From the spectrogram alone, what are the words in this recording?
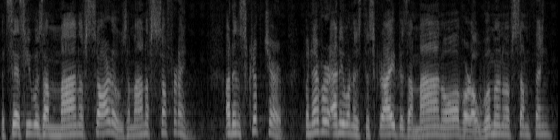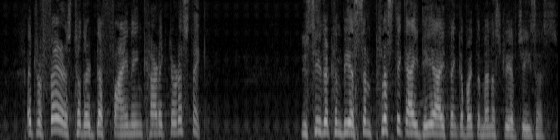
It says he was a man of sorrows, a man of suffering. And in Scripture, whenever anyone is described as a man of or a woman of something, it refers to their defining characteristic. You see, there can be a simplistic idea, I think, about the ministry of Jesus.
